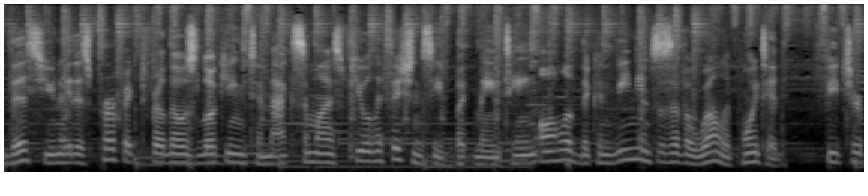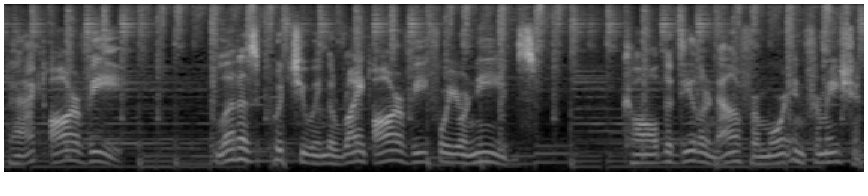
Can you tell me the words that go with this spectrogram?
This unit is perfect for those looking to maximize fuel efficiency but maintain all of the conveniences of a well-appointed, feature-packed RV. Let us put you in the right RV for your needs. Call the dealer now for more information.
